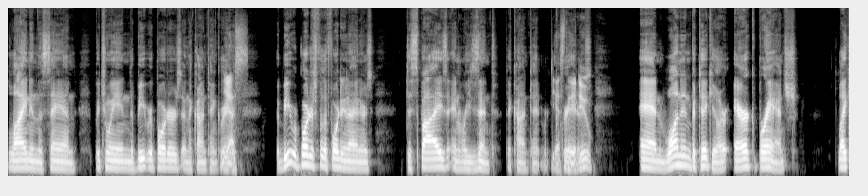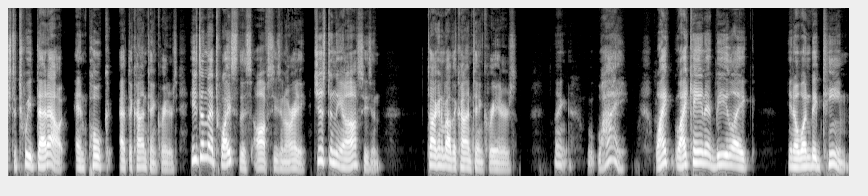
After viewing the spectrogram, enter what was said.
line in the sand between the beat reporters and the content creators. Yes. The beat reporters for the 49ers despise and resent the content re- Yes, they do. And one in particular, Eric Branch, likes to tweet that out and poke at the content creators. He's done that twice this offseason already, just in the offseason, talking about the content creators. Like, why? Why why can't it be like, you know, one big team?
